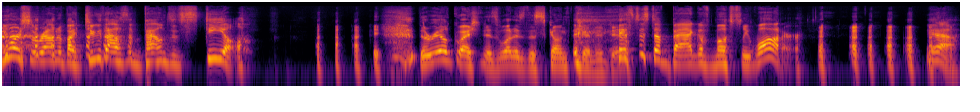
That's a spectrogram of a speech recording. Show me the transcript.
You are surrounded by two thousand pounds of steel. The real question is, what is the skunk going to do? It's just a bag of mostly water. yeah.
